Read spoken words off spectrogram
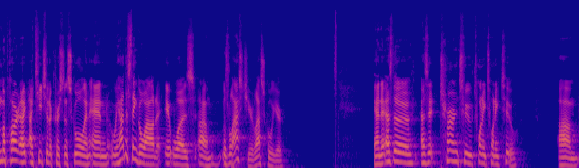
I'm a part, I, I, teach at a Christian school, and, and we had this thing go out. It was, um, it was last year, last school year. And as, the, as it turned to 2022, um,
